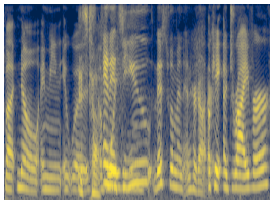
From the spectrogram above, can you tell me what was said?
But no, I mean, it was. tough. And it's you, this woman, and her daughter. Okay, a driver,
